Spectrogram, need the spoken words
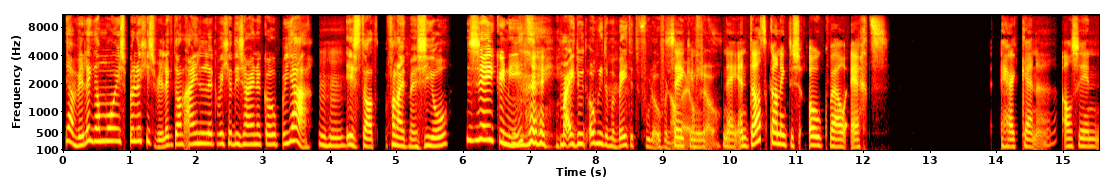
ja, wil ik dan mooie spulletjes? Wil ik dan eindelijk, weet je, designer kopen? Ja. Mhm. Is dat vanuit mijn ziel? Zeker niet. Nee. Maar ik doe het ook niet om me beter te voelen over een Zeker ander niet. zo. Nee, en dat kan ik dus ook wel echt herkennen. Als in,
